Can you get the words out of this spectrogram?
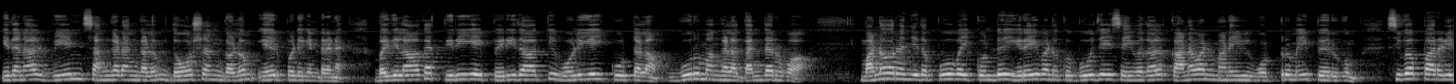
இதனால் வீண் சங்கடங்களும் தோஷங்களும் ஏற்படுகின்றன. பதிலாக திரியை பெரிதாக்கி ஒளியை கூட்டலாம். குருமங்கள கந்தர்வா. மனோரஞ்சித பூவை கொண்டு இறைவனுக்கு பூஜை செய்வதால் கணவன் மனைவி ஒற்றுமை பெருகும். சிவப்பரளி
